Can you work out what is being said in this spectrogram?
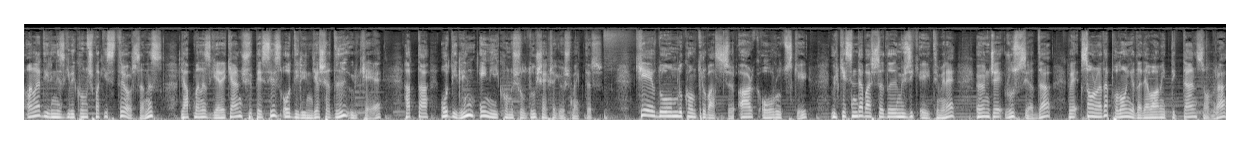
ana diliniz gibi konuşmak istiyorsanız yapmanız gereken şüphesiz o dilin yaşadığı ülkeye hatta o dilin en iyi konuşulduğu şehre göçmektir. Kiev doğumlu kontrbasçı Ark Orutsky ülkesinde başladığı müzik eğitimine önce Rusya'da ve sonra da Polonya'da devam ettikten sonra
